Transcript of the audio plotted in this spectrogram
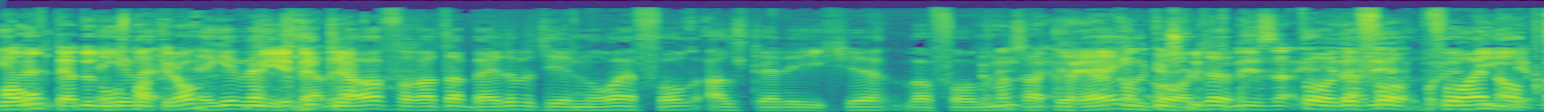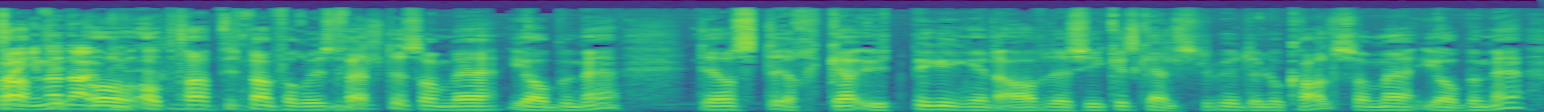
alt det du nå snakker om, mye bedre. Jeg er veldig glad for at Arbeiderpartiet nå er for alt det de ikke var for når de satt i jeg regjering. Både, både for en opptrappingsplan for rusfeltet, som vi jobber med. Det å styrke utbyggingen av det psykiske helsetilbudet lokalt, som vi jobber med.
